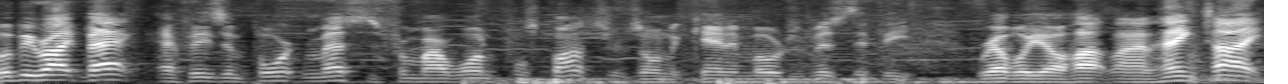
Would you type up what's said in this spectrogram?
We'll be right back after these important messages from our wonderful sponsors on the Cannon Motors Mississippi Rebel Yell Hotline. Hang tight.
